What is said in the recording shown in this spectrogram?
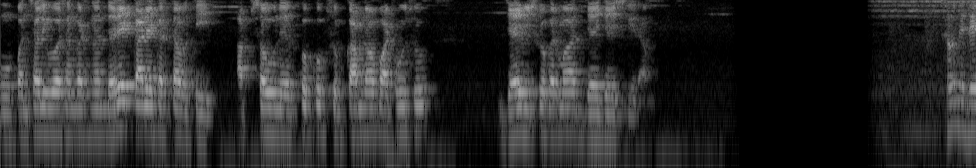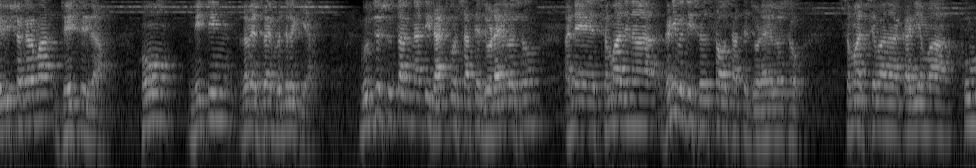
હું પંચાલી યુવા સંગઠનના દરેક કાર્યકર્તા વતી આપ સૌને ખૂબ ખૂબ શુભકામનાઓ પાઠવું છું. જય વિશ્વકર્મા, જય જય શ્રી સૌને જય વિશ્વકર્મા, જય શ્રી રામ હું નીતિન રમેશભાઈ ભદ્રકિયા, ગુર્જર સુતાર જ્ઞાતિ રાજકોટ સાથે જોડાયેલો છું અને સમાજના ઘણી બધી સંસ્થાઓ સાથે જોડાયેલો છું. સમાજ સેવાના કાર્યમાં ખૂબ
